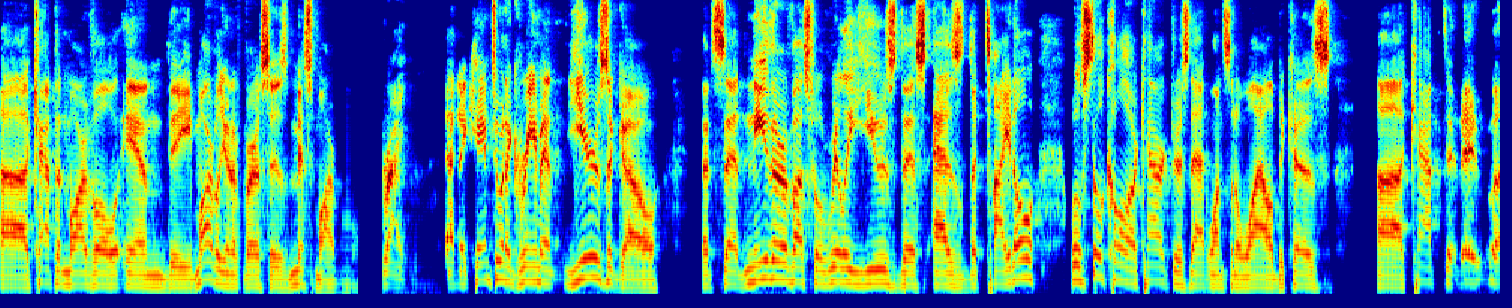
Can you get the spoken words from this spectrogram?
uh, Captain Marvel in the Marvel universe is Miss Marvel. Right. and they came to an agreement years ago that said neither of us will really use this as the title. We'll still call our characters that once in a while because uh, Captain uh,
